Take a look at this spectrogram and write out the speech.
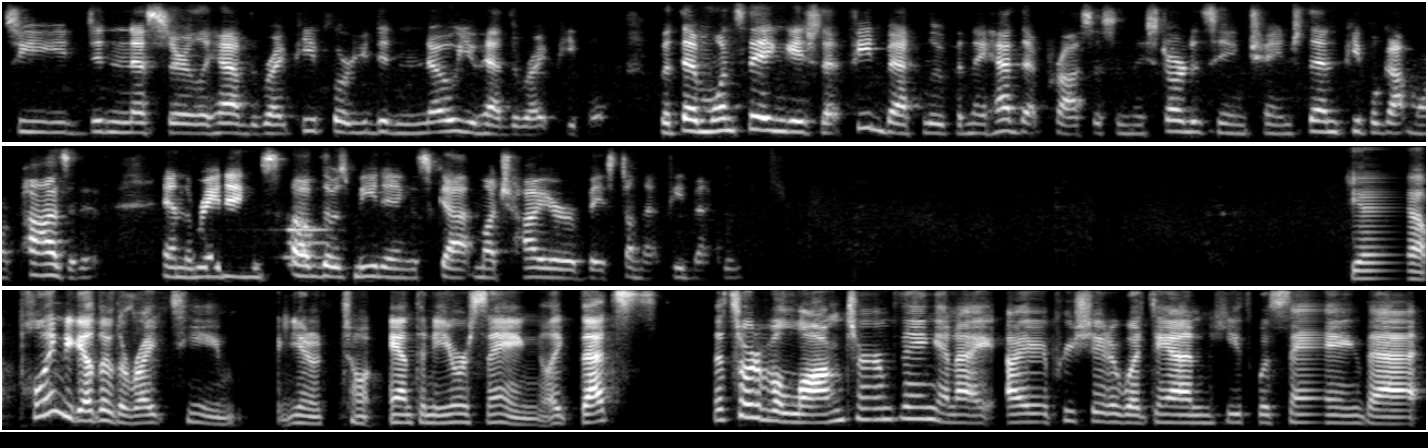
So you didn't necessarily have the right people or you didn't know you had the right people. But then once they engaged that feedback loop and they had that process and they started seeing change, then people got more positive and the ratings of those meetings got much higher based on that feedback loop. Yeah, pulling together the right team, you know, to Anthony, you were saying like that's that's sort of a long-term thing. And I I appreciated what Dan Heath was saying that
